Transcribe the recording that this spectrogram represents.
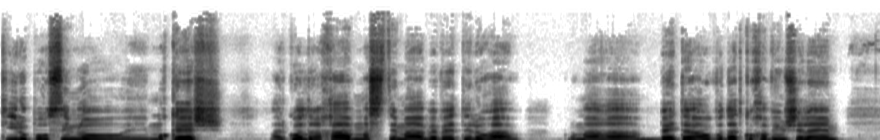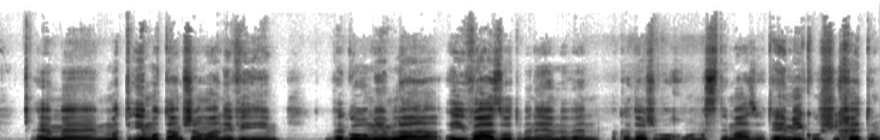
כאילו פורסים לו אה, מוקש על כל דרכיו, משטמה בבית אלוהיו. כלומר, בית העבודת כוכבים שלהם, הם אה, מטעים אותם שם הנביאים, וגורמים לאיבה הזאת ביניהם לבין הקדוש ברוך הוא, המשטמה הזאת. העמיקו, שיחטו,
